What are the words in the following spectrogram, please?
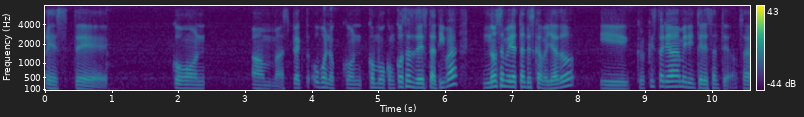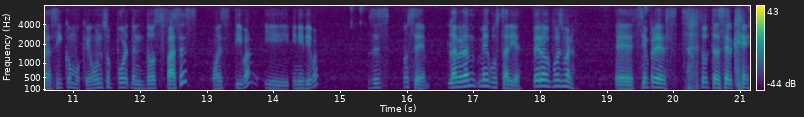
este con um, aspecto o bueno con como con cosas de esta diva no se me haría tan descabellado y creo que estaría medio interesante o sea así como que un support en dos fases como es diva y mini diva. Entonces no sé la verdad me gustaría pero pues bueno eh, siempre resulta ser que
